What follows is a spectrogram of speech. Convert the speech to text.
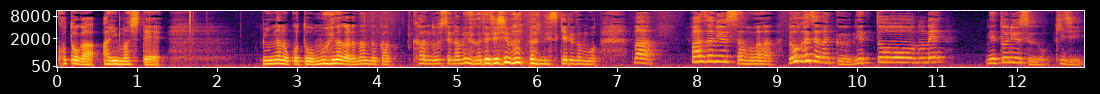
ことがありまして、みんなのことを思いながらなんだか感動して涙が出てしまったんですけれどもまあファンザニュースさんは動画じゃなくネットのねネットニュースの記事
